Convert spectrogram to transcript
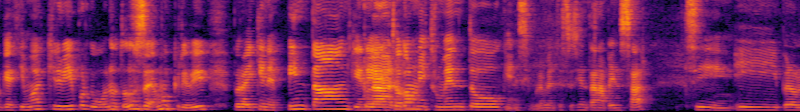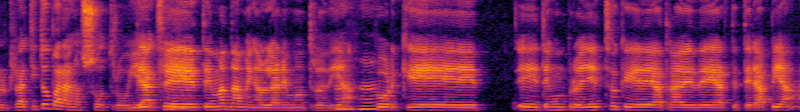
Porque decimos escribir porque, bueno, todos sabemos escribir, pero hay quienes pintan, quienes tocan un instrumento, quienes simplemente se sientan a pensar Sí. Y, pero el ratito para nosotros. Y de este tema también hablaremos otro día, porque eh, tengo un proyecto que a través de arte terapia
